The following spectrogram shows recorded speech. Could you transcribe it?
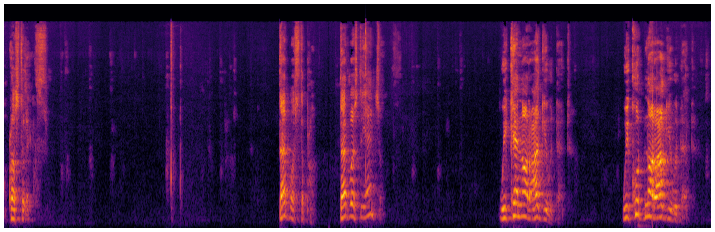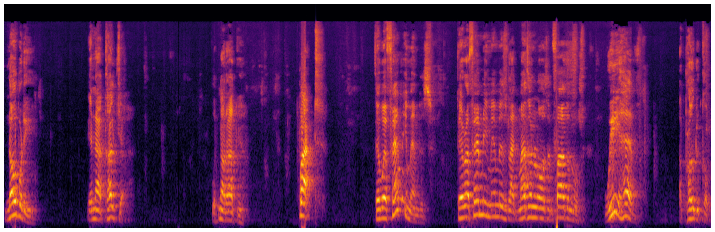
across the legs. That was the problem. That was the answer. We cannot argue with that. We could not argue with that. Nobody in our culture would not argue. But there were family members. There are family members like mother in laws and father in laws. We have a protocol.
